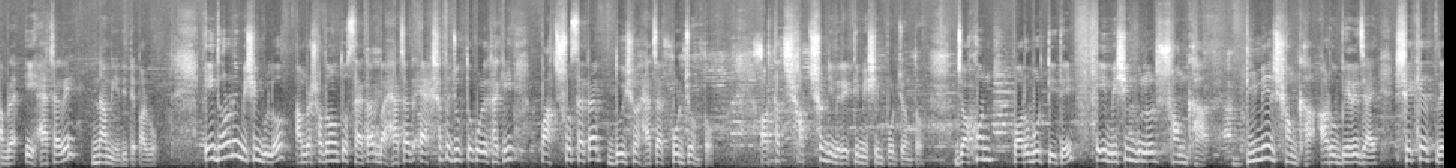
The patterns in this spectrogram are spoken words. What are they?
আমরা এই হ্যাচারে নামিয়ে দিতে পারব। এই ধরনের মেশিনগুলো আমরা সাধারণত স্যাটার বা হ্যাচার একসাথে যুক্ত করে থাকি পাঁচশো স্যাটার, দুইশো হ্যাচার পর্যন্ত, অর্থাৎ সাতশো ডিমের একটি মেশিন পর্যন্ত। যখন পরবর্তীতে এই মেশিনগুলোর সংখ্যা, ডিমের সংখ্যা আরও বেড়ে যায়, সেক্ষেত্রে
